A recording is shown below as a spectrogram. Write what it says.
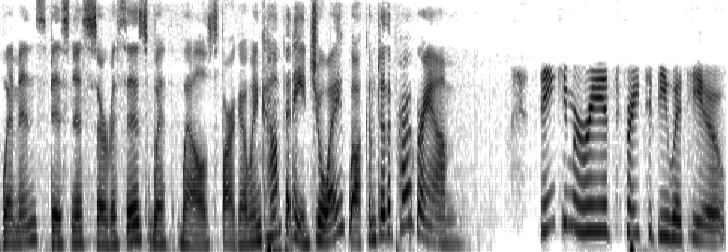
Women's Business Services with Wells Fargo and Company. Joy, welcome to the program. Thank you, Maria. It's great to be with you.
